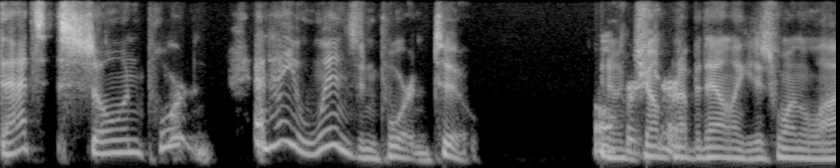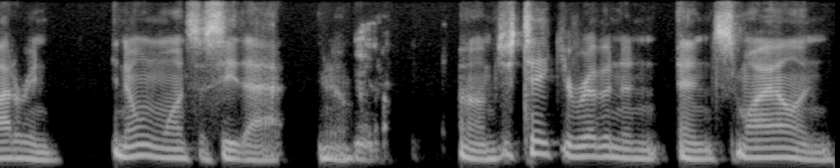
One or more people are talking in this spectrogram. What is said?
that's so important. And how you win's important too. Oh, you know, jumping sure. up and down like you just won the lottery and no one wants to see that. You know. Yeah. Um, just take your ribbon and and smile and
